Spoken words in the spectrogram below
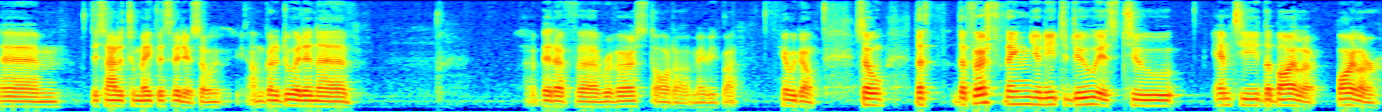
um, decided to make this video, so I'm gonna do it in a a bit of a reversed order, maybe. But here we go. So the the first thing you need to do is to empty the boiler boiler,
